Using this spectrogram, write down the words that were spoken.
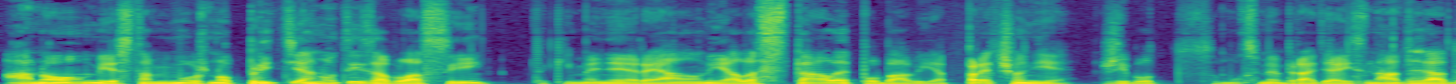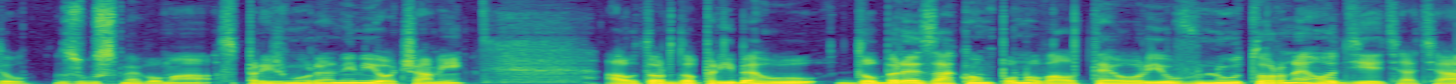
Áno, miestami možno pritiahnutý za vlasy, taký menej reálny, ale stále pobaví. A prečo nie? Život musíme brať aj z nadhľadu, s úsmevom a s prižmúrenými očami. Autor do príbehu dobre zakomponoval teóriu vnútorného dieťaťa,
